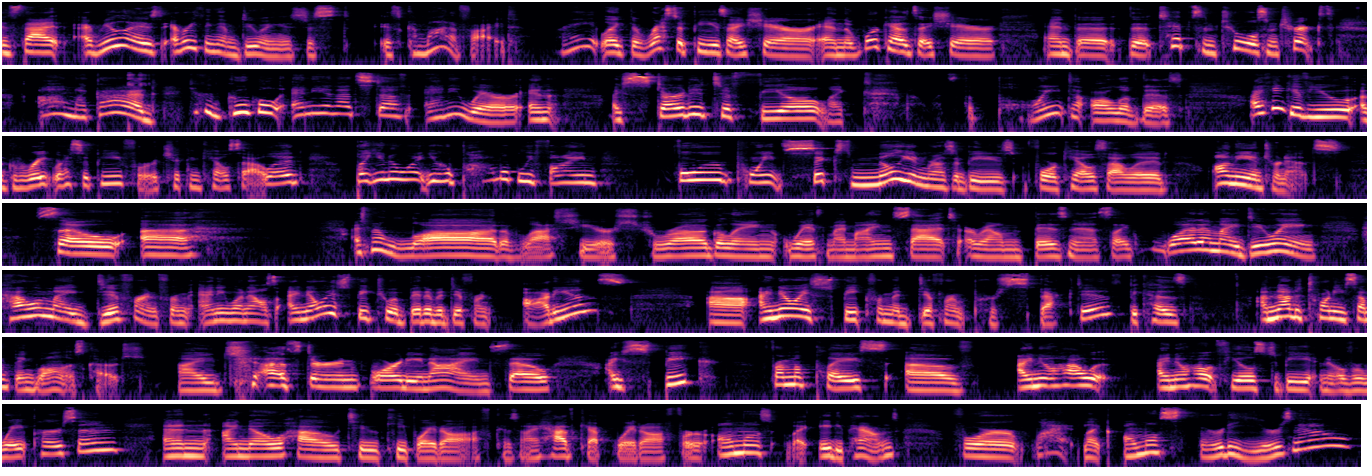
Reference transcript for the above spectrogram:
is that I realized everything I'm doing is just is commodified right? Like the recipes I share and the workouts I share and the, the tips and tools and tricks. Oh my God, you can Google any of that stuff anywhere. And I started to feel like, damn, what's the point to all of this? I can give you a great recipe for a chicken kale salad, but you know what? You could probably find 4.6 million recipes for kale salad on the internets. So, uh, I spent a lot of last year struggling with my mindset around business. Like, what am I doing? How am I different from anyone else? I know I speak to a bit of a different audience. Uh, I know I speak from a different perspective because I'm not a 20 something wellness coach. I just turned 49. So I speak from a place of I know how I know how it feels to be an overweight person and I know how to keep weight off because I have kept weight off for almost like 80 pounds for what, like almost 30 years now?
